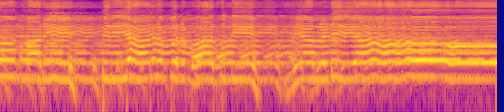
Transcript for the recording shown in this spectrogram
ઓ મારી પ્રિયાન બરબાદની મ્યાલડી આવો.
